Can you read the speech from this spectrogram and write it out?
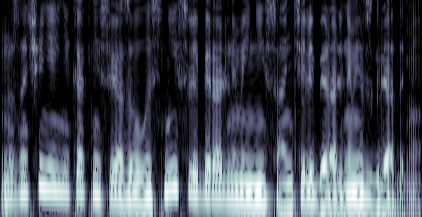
Назначение никак не связывалось ни с либеральными, ни с антилиберальными взглядами.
